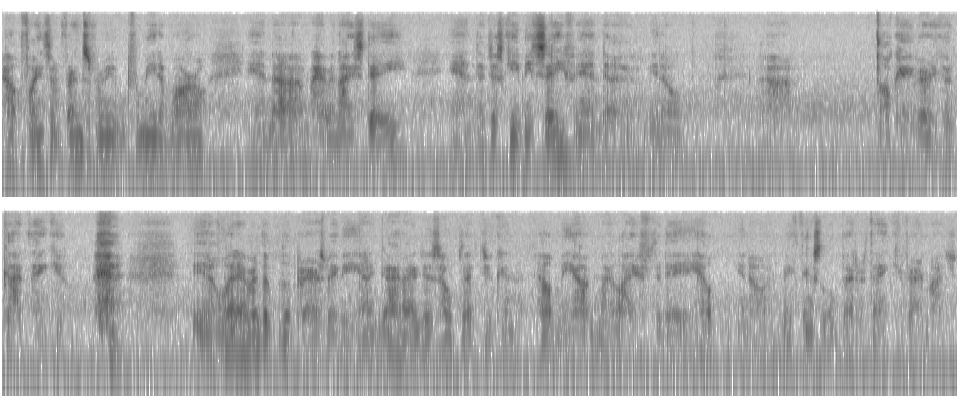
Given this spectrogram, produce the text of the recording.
help find some friends for me for me tomorrow, and um, have a nice day, and uh, just keep me safe, and uh, you know. Uh, okay, very good. God, thank you. you know, whatever the, the prayers may be. God, I just hope that you can help me out in my life today. Help, you know, make things a little better. Thank you very much.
